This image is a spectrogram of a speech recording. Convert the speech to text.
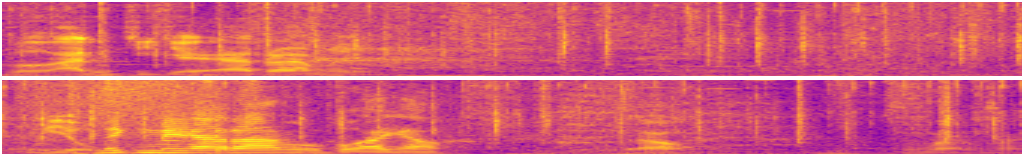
Vợ anh chỉ chơi Aram thôi Hiểu Nick Megaran của vợ anh à? Đó. Không phải, không phải.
